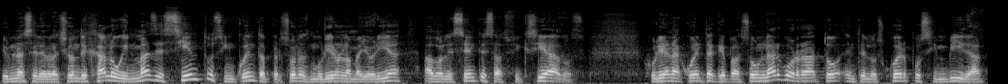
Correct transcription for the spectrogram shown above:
en una celebración de Halloween. Más de 150 personas murieron, la mayoría adolescentes asfixiados. Juliana cuenta que pasó un largo rato entre los cuerpos sin vida.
